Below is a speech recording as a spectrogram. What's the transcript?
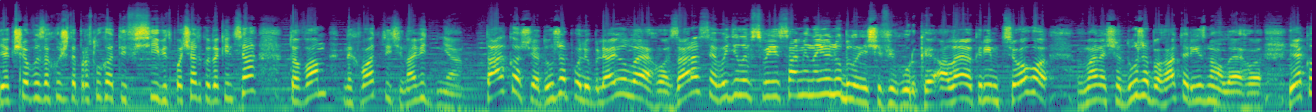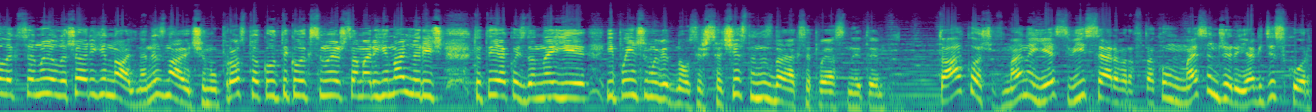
якщо ви захочете прослухати всі від початку до кінця, то вам не хватить навіть дня. Також я дуже полюбляю Лего. Зараз я виділив свої самі найулюбленіші фігурки, але окрім цього, в мене ще дуже багато різного Лего. Я колекціоную лише оригінальне, не знаю чому. Просто коли ти колекціонуєш саме оригінальну річ, то ти якось до неї і по-іншому відносишся. Чесно, не знаю, як це пояснити. Також в мене є свій сервер в такому месенджері, як Discord.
